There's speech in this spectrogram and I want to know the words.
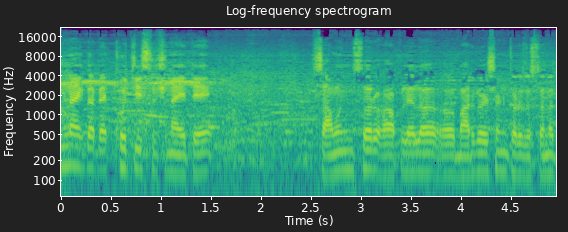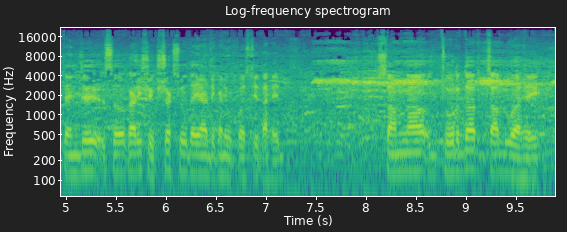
पुन्हा एकदा बॅकखोची सूचना येते. सावंत सर आपल्याला मार्गदर्शन करत असताना त्यांचे सहकारी शिक्षक सुद्धा या ठिकाणी उपस्थित आहेत. सामना जोरदार चालू आहे.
